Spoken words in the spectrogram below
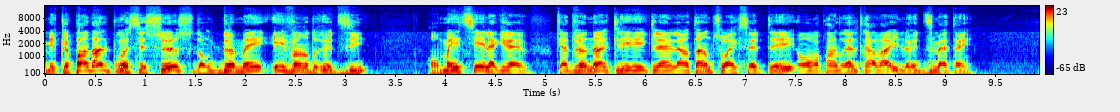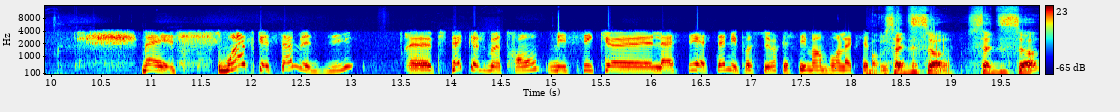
mais que pendant le processus, donc demain et vendredi, on maintient la grève. Qu'advenant que l'entente soit acceptée, on reprendrait le travail lundi matin. Ben, moi, ce que ça me dit, euh, peut-être que je me trompe, mais c'est que la CSN n'est pas sûre que ses membres vont l'accepter. Bon, ça dit ça. Ça dit ça.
